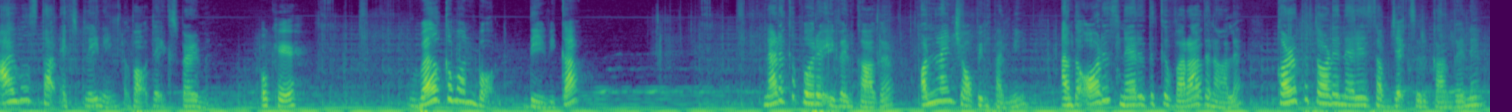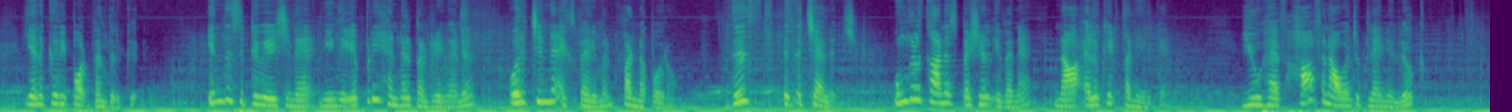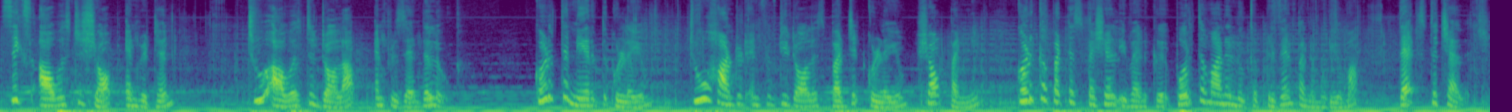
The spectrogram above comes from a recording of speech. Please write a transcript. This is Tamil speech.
I will start explaining about the experiment. Okay. Welcome on board, Devika. நடக்க போற இவெண்ட்காக ஆன்லைன் ஷாப்பிங் பண்ணி அந்த ஆர்டர்ஸ் நேரத்துக்கு வராதனால குழப்பத்தோட நிறைய சப்ஜெக்ட்ஸ் இருக்காங்கன்னு எனக்கு ரிப்போர்ட் வந்திருக்கு இந்த சுச்சுவேஷனை நீங்க எப்படி ஹேண்டில் பண்றீங்கன்னு ஒரு சின்ன எக்ஸ்பெரிமெண்ட் பண்ண போறோம் திஸ் இஸ் அ சேலஞ்ச் உங்களுக்கான ஸ்பெஷல் இவனை நான் அலோகேட் பண்ணியிருக்கேன் you have half an hour to plan you look 6 hours to shop and return, 2 hours to doll up and present the look. கொடுத்த நேரத்துக்குள்ளேயும் two hundred and fifty dollars பட்ஜெட்குள்ளேயும் shop பண்ணி கொடுக்கப்பட்ட ஸ்பெஷல் இவனுக்கு பொருத்தமான லுக்கை ப்ரெசென்ட் பண்ண முடியுமா? தட்ஸ் த சேலஞ்ச்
